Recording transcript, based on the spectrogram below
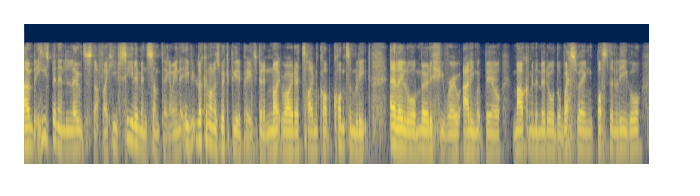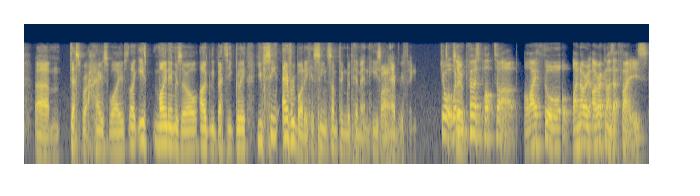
Um, but he's been in loads of stuff. Like you've seen him in something. I mean, if you're looking on his Wikipedia page, he's been in Knight Rider, Time Cop, Quantum Leap, L.A. Law, Murder She Wrote, Ally McBeal, Malcolm in the Middle, The West Wing, Boston Legal, um, Desperate Housewives. Like he's My Name Is Earl, Ugly Betty, Glee. You've seen everybody has seen something with him in. He's Wow. in everything. Do you know what, when So- he first popped up, I thought I know I recognise that face,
